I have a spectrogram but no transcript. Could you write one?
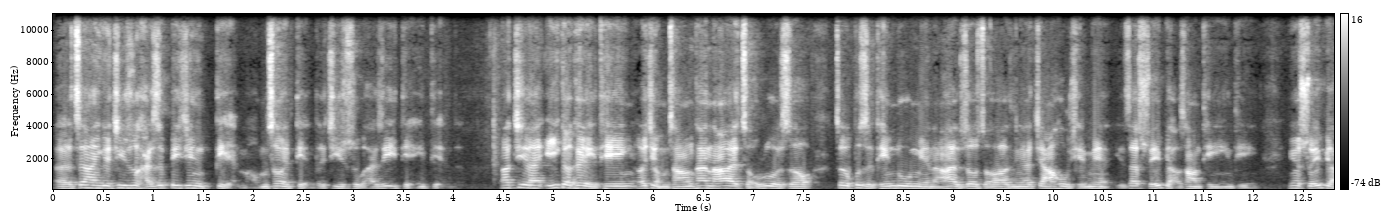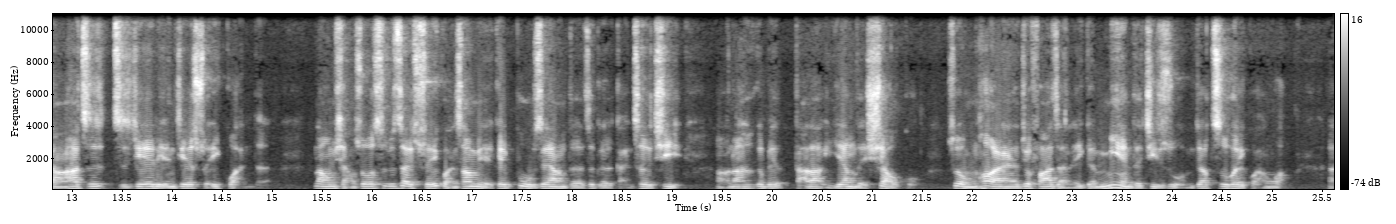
呃，这样一个技术还是毕竟点嘛，我们称为点的技术，还是一点一点的。那既然一个可以听，而且我们常常看他在走路的时候，这个不止听路面啊，他有时候走到人家家户前面，也在水表上听一听，因为水表它直直接连接水管的。那我们想说，是不是在水管上面也可以布这样的这个感测器啊？那会不会达到一样的效果？所以，我们后来呢就发展了一个面的技术，我们叫智慧管网啊。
